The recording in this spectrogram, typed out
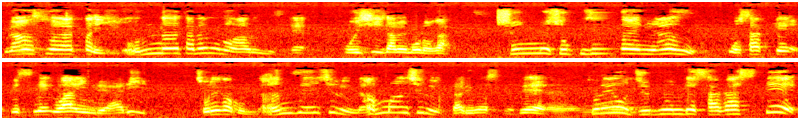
フランスはやっぱりいろんな食べ物があるんですね。美味しい食べ物が。旬の食材に合うお酒ですね、ワインであり、それがもう何千種類、何万種類ってありますので、それを自分で探して、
